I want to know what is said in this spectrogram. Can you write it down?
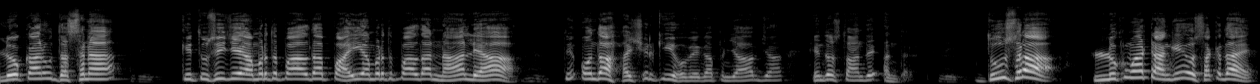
ਲੋਕਾਂ ਨੂੰ ਦੱਸਣਾ ਜੀ। ਕਿ ਤੁਸੀਂ ਜੇ ਅੰਮ੍ਰਿਤਪਾਲ ਦਾ ਭਾਈ ਅੰਮ੍ਰਿਤਪਾਲ ਦਾ ਨਾਂ ਲਿਆ ਤੇ ਉਹਦਾ ਹਸ਼ਰ ਕੀ ਹੋਵੇਗਾ ਪੰਜਾਬ ਜਾਂ ਹਿੰਦੁਸਤਾਨ ਦੇ ਅੰਦਰ? ਦੂਸਰਾ ਲੁਕਮਾ ਢਾਂਗੇ ਹੋ ਸਕਦਾ ਹੈ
